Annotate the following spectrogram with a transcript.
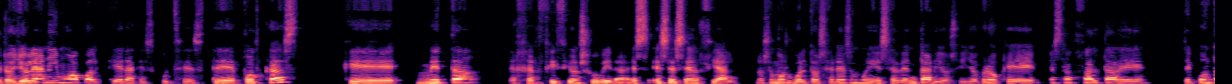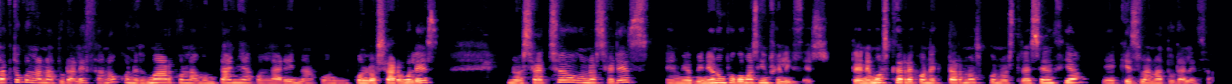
Pero yo le animo a cualquiera que escuche este podcast que meta ejercicio en su vida. Es, esencial. Nos hemos vuelto seres muy sedentarios y yo creo que esa falta de, contacto con la naturaleza, ¿no? Con el mar, con la montaña, con la arena, con, con los árboles, nos ha hecho unos seres, en mi opinión, un poco más infelices. Tenemos que reconectarnos con nuestra esencia, eh, que es la naturaleza.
